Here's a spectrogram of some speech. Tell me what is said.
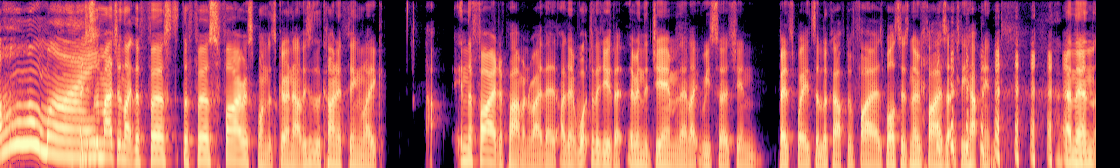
Oh my! I just imagine like the first the first fire responders going out. This is the kind of thing like uh, in the fire department, right? They I don't what do they do? They're, they're in the gym and they're like researching best ways to look after fires whilst there's no fires actually happening. And then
